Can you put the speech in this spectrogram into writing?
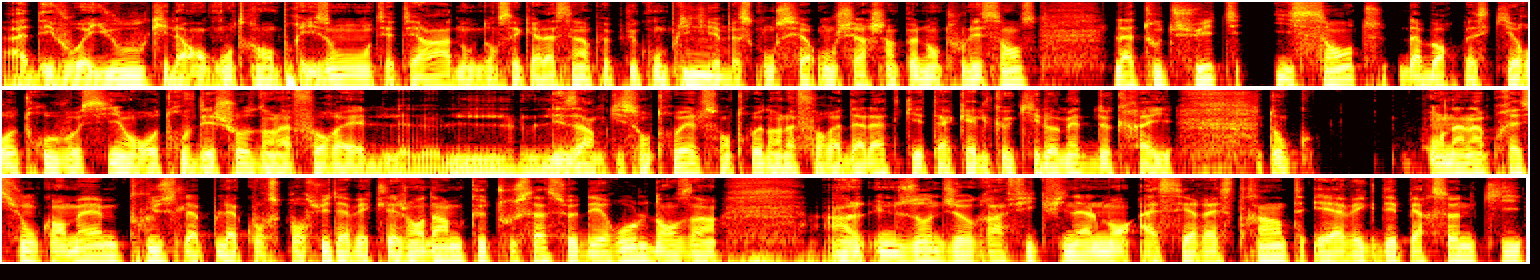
à des voyous qu'il a rencontrés en prison, etc. Donc dans ces cas-là, c'est un peu plus compliqué, mmh. parce qu'on on cherche un peu dans tous les sens. Là, tout de suite, ils sentent, d'abord parce qu'ils retrouvent aussi, on retrouve des choses dans la forêt. Les armes qui sont trouvées, elles sont trouvées dans la forêt d'Alat, qui est à quelques kilomètres de Creil. Donc on a l'impression quand même, plus la, course poursuite avec les gendarmes, que tout ça se déroule dans un, une zone géographique finalement assez restreinte et avec des personnes qui,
